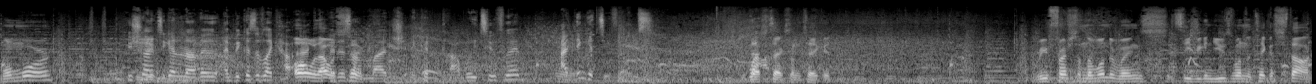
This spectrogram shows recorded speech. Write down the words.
One more. He's trying to get another, and because of like how Oh, that was it is sick. on it could probably two flame. I mm. think it two flames. Dash attack's gonna take it. Refresh on the Wonder Wings. and See if you can use one to take a stock,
